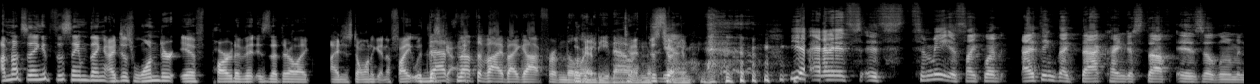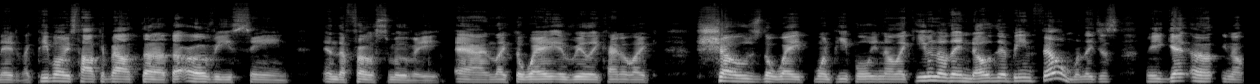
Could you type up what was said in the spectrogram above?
I'm not saying it's the same thing. I just wonder if part of it is that they're like, I just don't want to get in a fight with this That's not the vibe I got from the Okay, lady though okay, in the just scene. yeah, and it's it's to me, it's like what I think like that kind of stuff is illuminated. Like people always talk about the the OV scene in the first movie, and like the way it really kind of like shows the way when people, you know, like even though they know they're being filmed, when they just when you get a you know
